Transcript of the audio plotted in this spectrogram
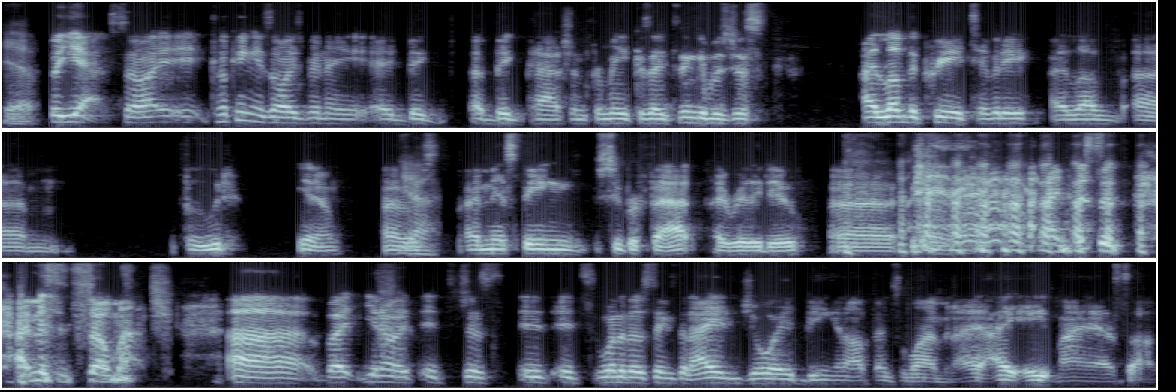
yeah, but yeah, so I, it, cooking has always been a, a big a big passion for me because I think it was just I love the creativity. I love um, food. You know, I, was, yeah. I miss being super fat. I really do. Uh, I miss it. I miss it so much. Uh, but you know, it, it's just it, it's one of those things that I enjoyed being an offensive lineman. I, I ate my ass off.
